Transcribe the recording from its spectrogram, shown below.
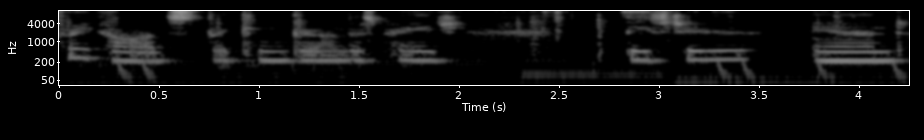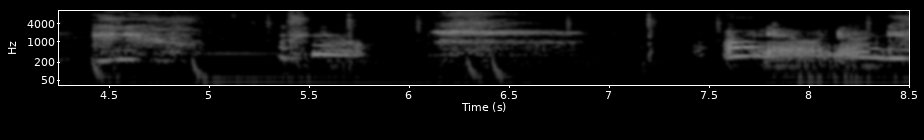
three cards that can go on this page. These two and oh no, oh no, oh no, no, no.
